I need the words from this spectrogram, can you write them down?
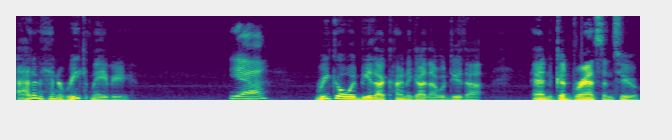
Adam Henrique maybe. Yeah. Rico would be that kind of guy that would do that. And Gudbranson too.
